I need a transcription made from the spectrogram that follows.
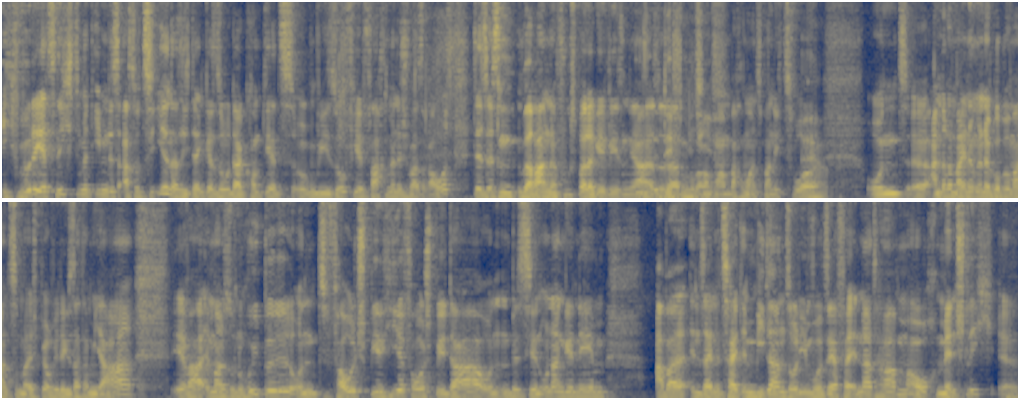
Ich würde jetzt nicht mit ihm das assoziieren, dass ich denke, so da kommt jetzt irgendwie so viel fachmännisch was raus. Das ist ein überragender Fußballer gewesen, ja. Also Definitiv. darüber machen wir uns mal nichts vor. Ja. Und äh, andere Meinungen in der Gruppe waren zum Beispiel auch wieder gesagt haben, ja, er war immer so ein Rüpel und Foulspiel hier, Foulspiel da und ein bisschen unangenehm. Aber in seiner Zeit in Milan soll ihn wohl sehr verändert haben, auch menschlich. Äh,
